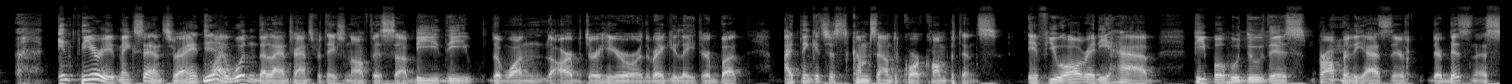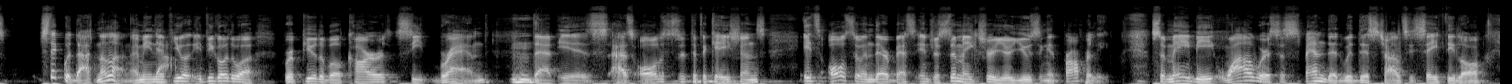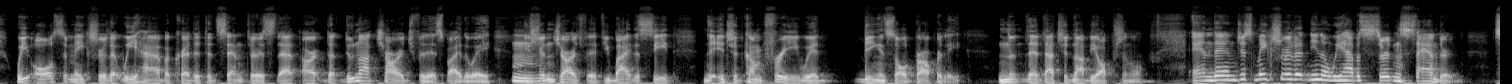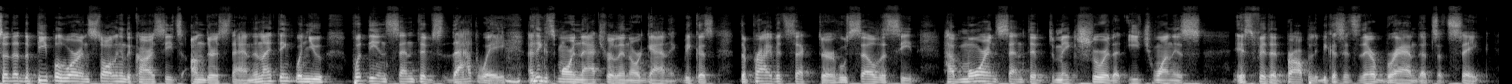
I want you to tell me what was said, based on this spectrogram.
In theory, it makes sense, right? Yeah. Why wouldn't the Land Transportation Office uh, be the the one, the arbiter here or the regulator? But I think it just comes down to core competence. If you already have people who do this properly as their their business, stick with that na lang. I mean, if you if you go to a reputable car seat brand mm-hmm. that is has all the certifications, it's also in their best interest to make sure you're using it properly. So maybe while we're suspended with this child seat safety law, we also make sure that we have accredited centers that are that do not charge for this. By the way, you mm-hmm. shouldn't charge for it. If you buy the seat, the- it should come free with being installed properly. No, that that should not be optional. And then just make sure that you know we have a certain standard so that the people who are installing the car seats understand. And I think when you put the incentives that way, I think it's more natural and organic because the private sector who sell the seat have more incentive to make sure that each one is is fitted properly because it's their brand that's at stake.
